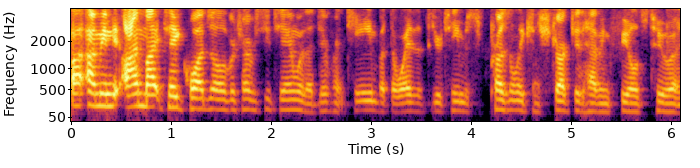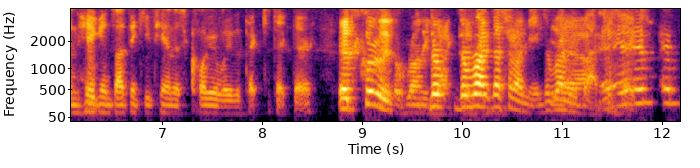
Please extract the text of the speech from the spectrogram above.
I, I mean, I might take Quadzilla over Travis Etienne with a different team, but the way that your team is presently constructed, having Fields, Tua, and Higgins, I think Etienne is clearly the pick to take there. It's clearly the running The, back. the pick. run, that's what I mean. The running back. to and, and, and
